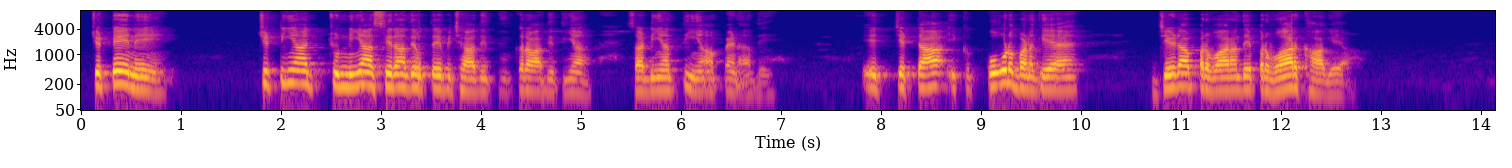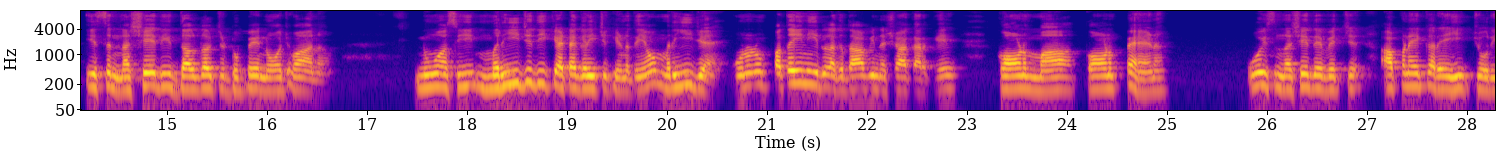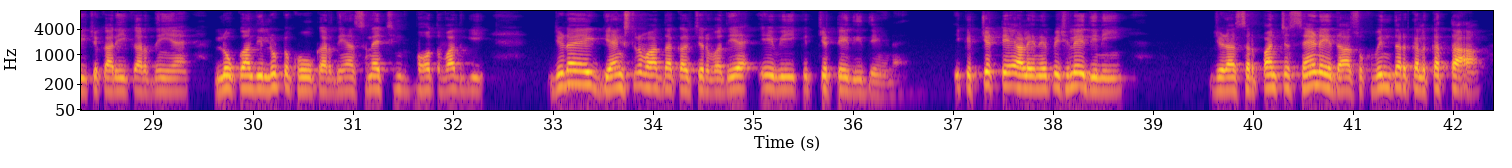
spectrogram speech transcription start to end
ਚਿੱਟੇ ਨੇ ਚਿੱਟੀਆਂ ਚੁੰਨੀਆਂ ਸਿਰਾਂ ਦੇ ਉੱਤੇ ਵਿਛਾ ਦਿੱਤੀ, ਕਰਾ ਦਿੱਤੀਆਂ। ਸਾਡੀਆਂ ਧੀਆਂ ਭੈਣਾਂ ਦੇ। ਇਹ ਚਿੱਟਾ ਇੱਕ ਕੋੜ ਬਣ ਗਿਆ ਹੈ, ਜਿਹੜਾ ਪਰਿਵਾਰਾਂ ਦੇ ਪਰਿਵਾਰ ਖਾ ਗਿਆ। ਇਸ ਨਸ਼ੇ ਦੀ ਦਲਦਲ ਚ ਡੁੱਬੇ ਨੌਜਵਾਨ ਨੂੰ ਅਸੀਂ ਮਰੀਜ਼ ਦੀ ਕੈਟਾਗਰੀ ਚ ਗਿਣਦੇ ਹਾਂ। ਉਹ ਮਰੀਜ਼ ਹੈ। ਉਹਨਾਂ ਨੂੰ ਪਤਾ ਹੀ ਨਹੀਂ ਲੱਗਦਾ ਵੀ ਨਸ਼ਾ ਕਰਕੇ ਕੌਣ ਮਾਂ, ਕੌਣ ਭੈਣ। ਉਹ ਇਸ ਨਸ਼ੇ ਦੇ ਵਿੱਚ ਆਪਣੇ ਘਰੇ ਹੀ ਚੋਰੀ ਚਕਾਰੀ ਕਰਦੇ ਆ ਲੋਕਾਂ ਦੀ ਲੁੱਟ ਖੋਹ ਕਰਦੇ ਆ ਸਨੈਚਿੰਗ ਬਹੁਤ ਵੱਧ ਗਈ। ਜਿਹੜਾ ਇਹ ਗੈਂਗਸਟਰਵਾਦ ਦਾ ਕਲਚਰ ਵਧਿਆ, ਇਹ ਵੀ ਇੱਕ ਚਿੱਟੇ ਦੀ ਦੇਣ ਹੈ। ਇੱਕ ਚਿੱਟੇ ਵਾਲੇ ਨੇ ਪਿਛਲੇ ਦਿਨੀ ਜਿਹੜਾ ਸਰਪੰਚ ਸਹਿਣੇ ਦਾ ਸੁਖਵਿੰਦਰ ਕਲਕੱਤਾ,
